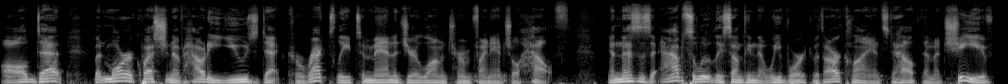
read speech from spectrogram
all debt, but more a question of how to use debt correctly to manage your long term financial health. And this is absolutely something that we've worked with our clients to help them achieve.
